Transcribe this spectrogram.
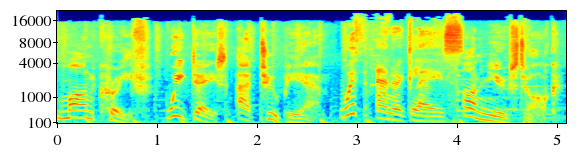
Moncrieff, weekdays at 2 p.m. With Glaze on Newstalk.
